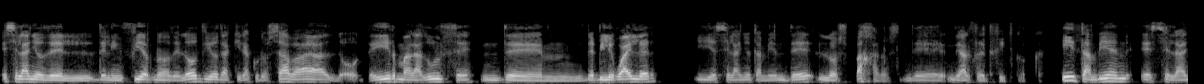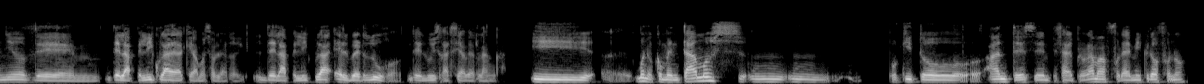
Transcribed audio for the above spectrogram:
es el año del, del infierno del odio, de Akira Kurosawa, de Irma la Dulce, de, de Billy Wilder, y es el año también de Los pájaros, de, Alfred Hitchcock. Y también es el año de, de, la película de la que vamos a hablar hoy, de la película El verdugo, de Luis García Berlanga. Y eh, bueno, comentamos un, un poquito antes de empezar el programa, fuera de micrófono,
